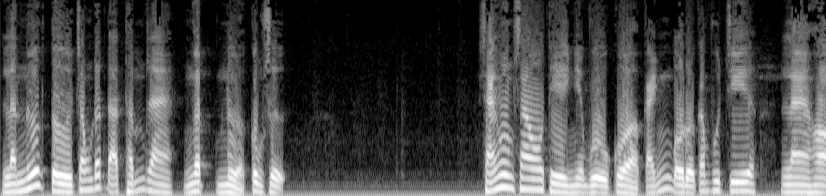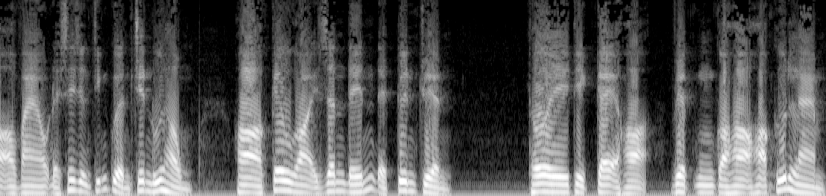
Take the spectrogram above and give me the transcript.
là nước từ trong đất đã thấm ra ngập nửa công sự. Sáng hôm sau thì nhiệm vụ của cánh bộ đội Campuchia là họ vào để xây dựng chính quyền trên núi Hồng. Họ kêu gọi dân đến để tuyên truyền. Thôi thì kệ họ, việc của họ họ cứ làm.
